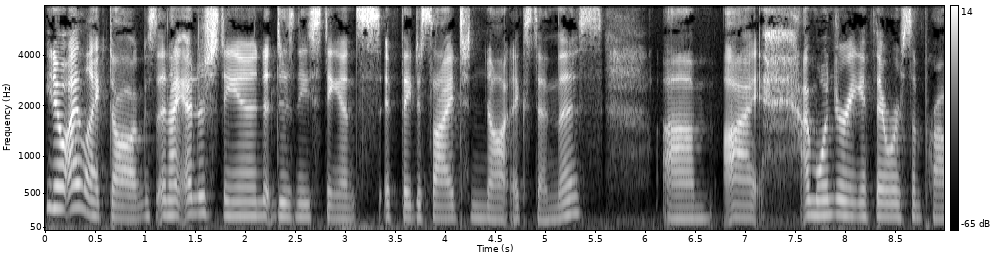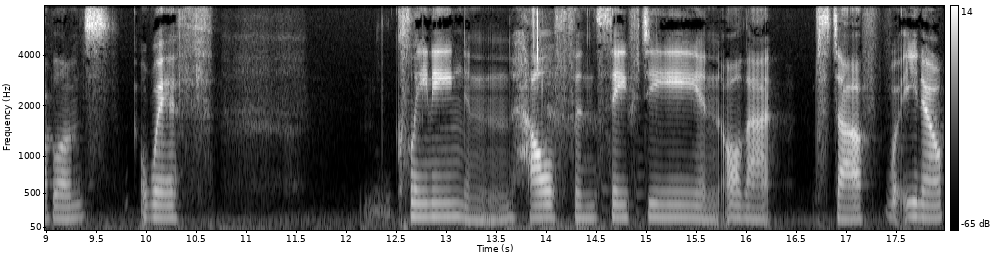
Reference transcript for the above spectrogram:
You know, I like dogs, and I understand Disney's stance if they decide to not extend this. Um, I, I'm wondering if there were some problems with cleaning and health and safety and all that stuff. You know,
